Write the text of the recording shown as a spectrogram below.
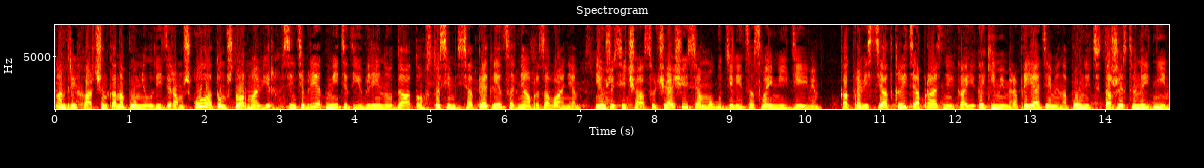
Андрей Харченко напомнил лидерам школы о том, что Армавир в сентябре отметит юбилейную дату – 175 лет со дня образования. И уже сейчас учащиеся могут делиться своими идеями как провести открытие праздника и какими мероприятиями наполнить торжественные дни.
